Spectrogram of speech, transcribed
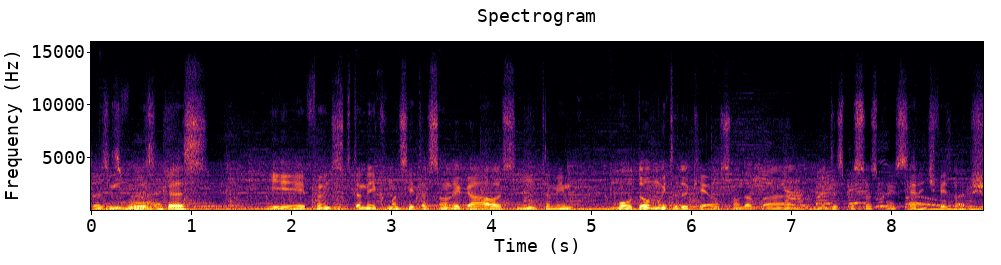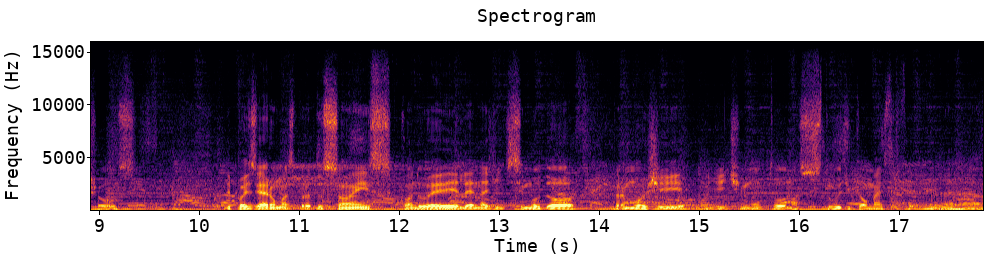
12 As músicas. E foi um disco também com uma aceitação legal, assim, também moldou muito do que é o som da banda. Muitas pessoas conheceram, a gente fez vários shows. Depois vieram umas produções, quando eu e Helena a gente se mudou para Mogi, onde a gente montou o nosso estúdio, que é o Mestre Felino. Aham.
